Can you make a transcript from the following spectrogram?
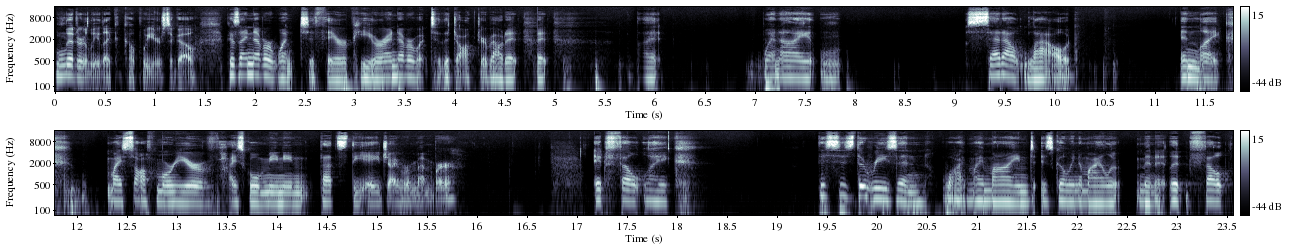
literally like a couple years ago because I never went to therapy or I never went to the doctor about it. But, but when I l- said out loud in like my sophomore year of high school, meaning that's the age I remember, it felt like this is the reason why my mind is going a mile a minute. It felt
